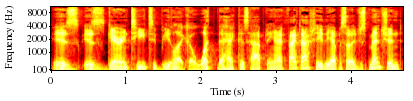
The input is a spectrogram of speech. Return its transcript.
is is guaranteed to be like a what the heck is happening. In fact, actually, the episode I just mentioned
